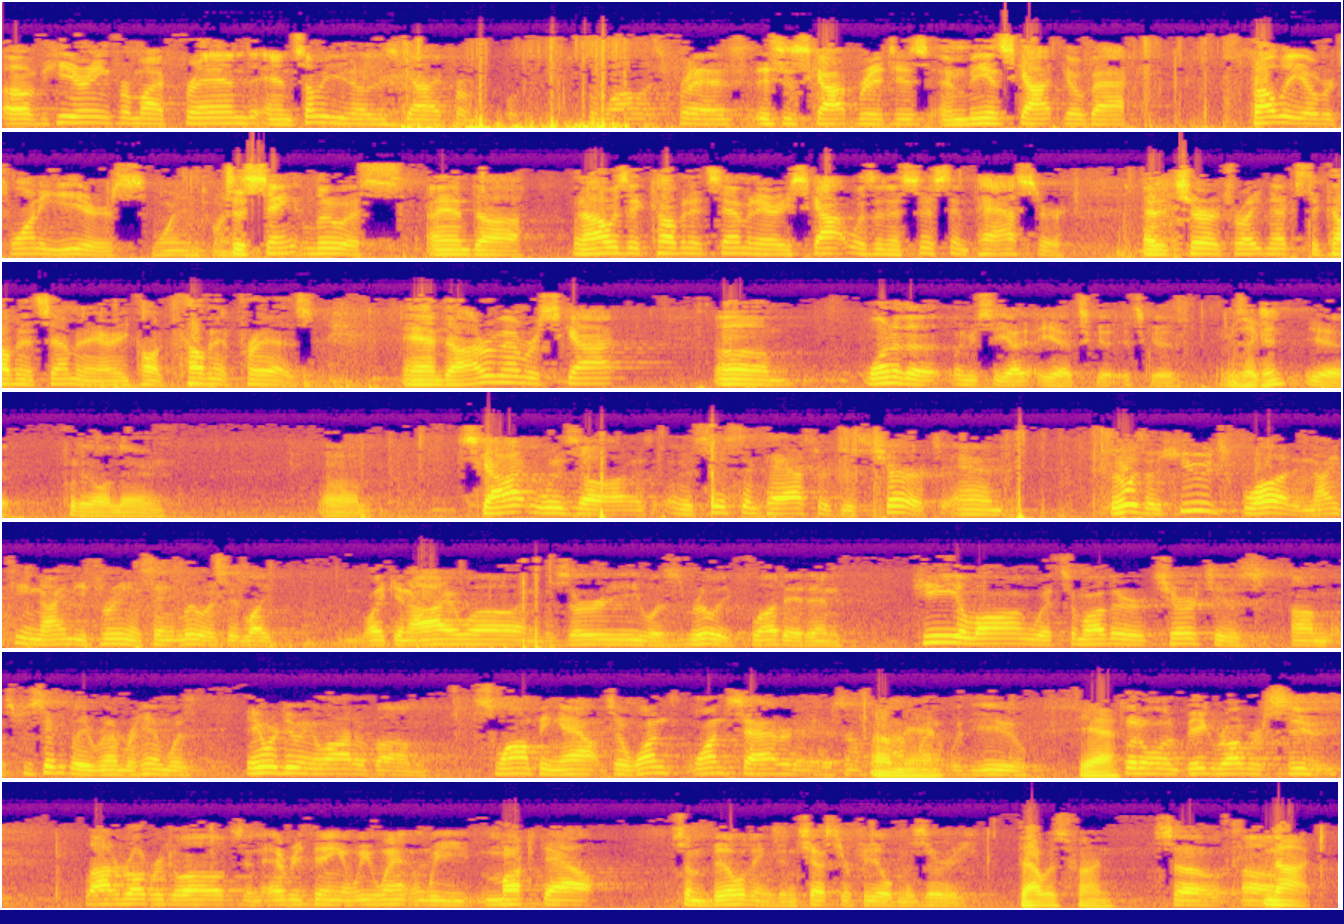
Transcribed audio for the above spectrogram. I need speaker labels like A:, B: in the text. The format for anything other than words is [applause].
A: of hearing from my friend, and some of you know this guy from, from Wallace Prez. This is Scott Bridges, and me and Scott go back probably over 20 years
B: More than 20.
A: to St. Louis. And uh, when I was at Covenant Seminary, Scott was an assistant pastor at a church right next to Covenant Seminary called Covenant Prez. And uh, I remember Scott. Um, one of the let me see. I, yeah, it's good. It's good.
B: Is that good?
A: Yeah, put it on there. Um, Scott was uh, an assistant pastor at this church, and there was a huge flood in 1993 in St. Louis. It like like in Iowa and Missouri was really flooded, and he, along with some other churches, um, specifically remember him was they were doing a lot of um, swamping out. So one one Saturday or something,
B: Oh,
A: I
B: man.
A: went with you
B: Yeah.
A: put on a big rubber suit, a lot of rubber gloves and everything, and we went and we mucked out some buildings in Chesterfield, Missouri.
B: That was fun.
A: So um,
B: Not.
